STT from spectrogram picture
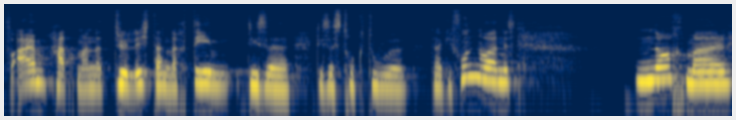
vor allem hat man natürlich dann, nachdem diese, diese Struktur da gefunden worden ist, nochmal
